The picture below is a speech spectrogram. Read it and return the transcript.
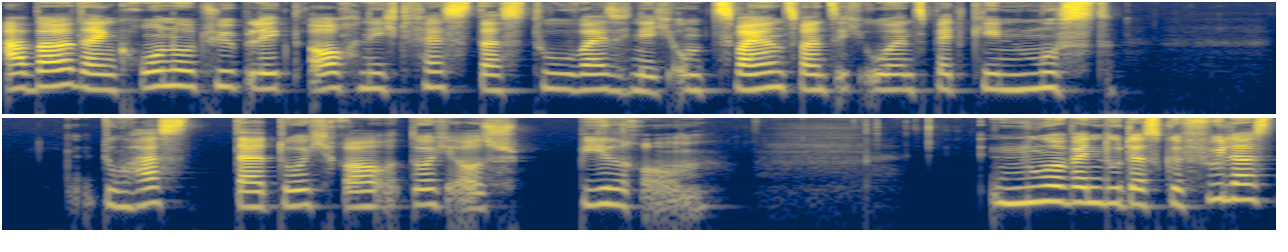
Aber dein Chronotyp legt auch nicht fest, dass du, weiß ich nicht, um 22 Uhr ins Bett gehen musst. Du hast da durchaus Spielraum. Nur wenn du das Gefühl hast,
